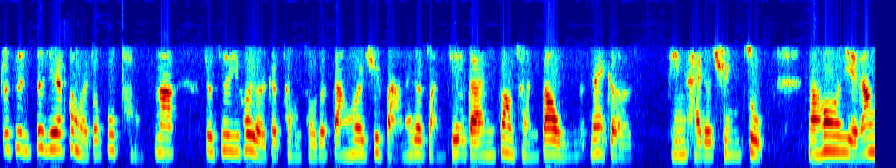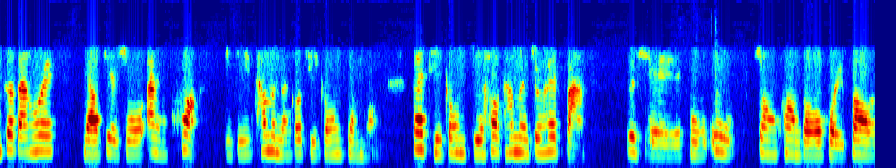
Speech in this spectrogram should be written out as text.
就是这些范围都不同，那就是会有一个统筹的单位去把那个转介单上传到我们那个平台的群组，然后也让各单位了解说案况，以及他们能够提供什么。在提供之后，他们就会把这些服务状况都回报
